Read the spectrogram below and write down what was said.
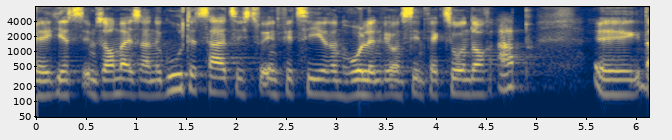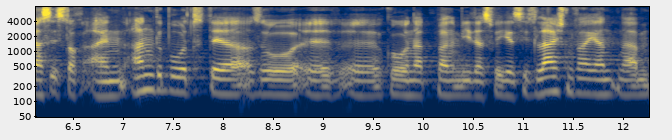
jetzt im Sommer ist eine gute Zeit, sich zu infizieren. Holen wir uns die Infektion doch ab. Äh, das ist doch ein Angebot der so äh, Corona-Pandemie, dass wir jetzt diese leichten Varianten haben.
